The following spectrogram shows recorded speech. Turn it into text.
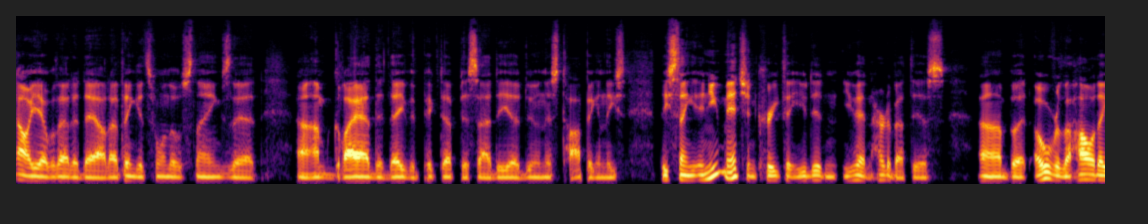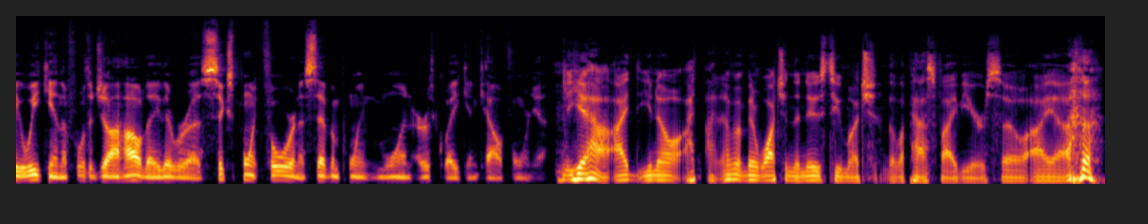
Oh yeah, without a doubt. I think it's one of those things that uh, I'm glad that David picked up this idea of doing this topic and these these things. And you mentioned Creek that you didn't you hadn't heard about this, uh, but over the holiday weekend, the Fourth of July holiday, there were a 6.4 and a 7.1 earthquake in California. Yeah, I you know I, I haven't been watching the news too much the past five years, so I. Uh,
